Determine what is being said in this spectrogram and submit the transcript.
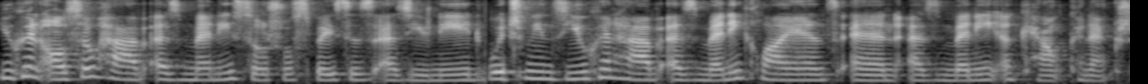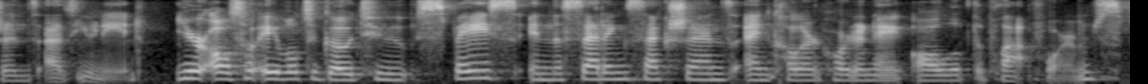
You can also have as many social spaces as you need, which means you can have as many clients and as many account connections as you need. You're also able to go to space in the settings sections and color coordinate all of the platforms.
